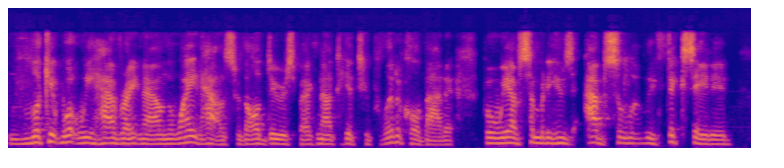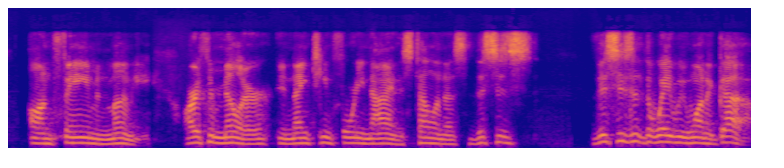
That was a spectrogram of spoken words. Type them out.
look at what we have right now in the White House. With all due respect, not to get too political about it, but we have somebody who's absolutely fixated on fame and money. Arthur Miller in 1949 is telling us this is this isn't the way we want to go.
